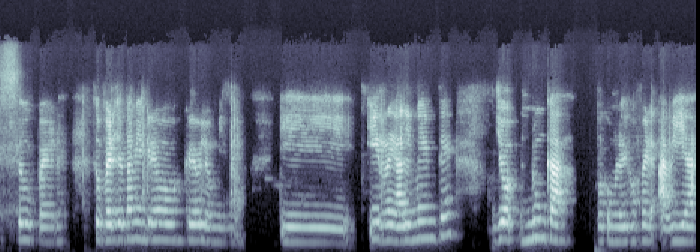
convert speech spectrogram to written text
Súper, súper, yo también creo, creo lo mismo. Y, y realmente yo nunca, pues como lo dijo Fer, había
